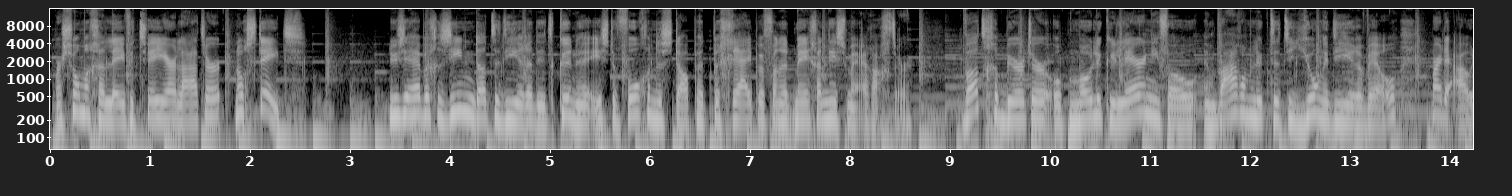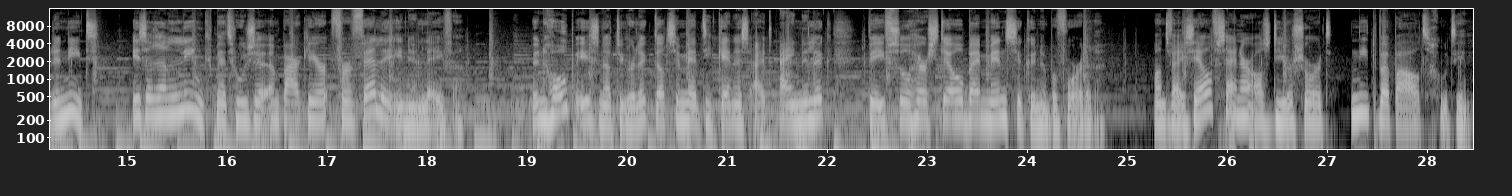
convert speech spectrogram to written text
Maar sommige leven twee jaar later nog steeds. Nu ze hebben gezien dat de dieren dit kunnen, is de volgende stap het begrijpen van het mechanisme erachter. Wat gebeurt er op moleculair niveau en waarom lukt het de jonge dieren wel, maar de oude niet? Is er een link met hoe ze een paar keer vervellen in hun leven? Hun hoop is natuurlijk dat ze met die kennis uiteindelijk weefselherstel bij mensen kunnen bevorderen. Want wij zelf zijn er als diersoort niet bepaald goed in.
